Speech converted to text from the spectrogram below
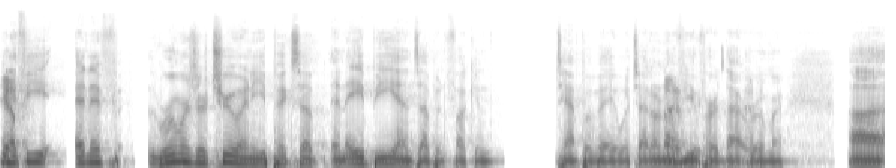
And Yep. if he and if rumors are true, and he picks up an AB ends up in fucking Tampa Bay, which I don't know I if you've heard that rumor. Uh,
